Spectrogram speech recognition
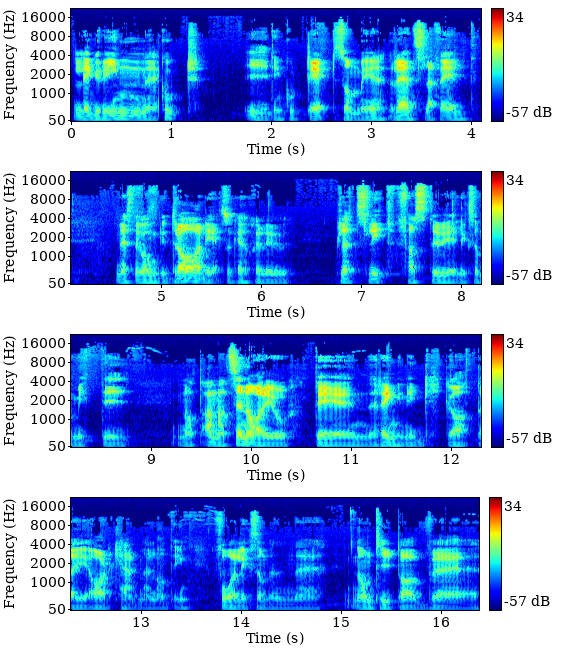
lägger du in kort i din kortlek som är rädsla för eld. Nästa gång du drar det så kanske du plötsligt, fast du är liksom mitt i något annat scenario. Det är en regnig gata i Arkham eller någonting. Får liksom en, eh, någon typ av eh,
